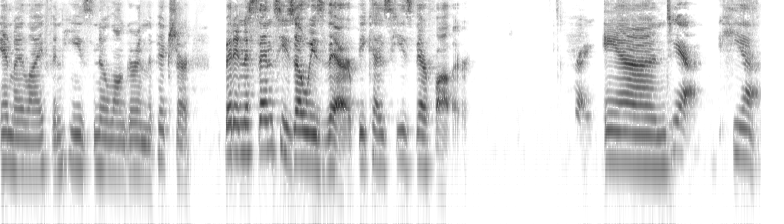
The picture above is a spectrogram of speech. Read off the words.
in my life, and he's no longer in the picture. But in a sense, he's always there because he's their father, Right. and Yeah. he Yeah.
